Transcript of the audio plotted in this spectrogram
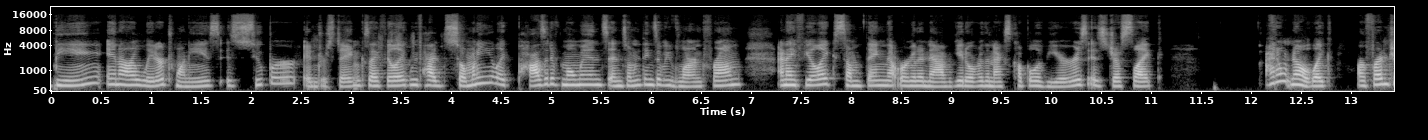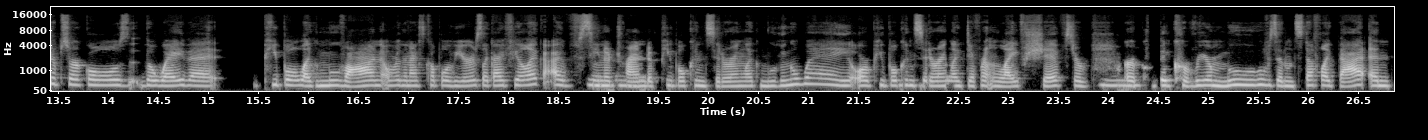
being in our later 20s is super interesting because I feel like we've had so many like positive moments and so many things that we've learned from. And I feel like something that we're going to navigate over the next couple of years is just like, I don't know, like our friendship circles, the way that people like move on over the next couple of years like i feel like i've seen mm-hmm. a trend of people considering like moving away or people mm-hmm. considering like different life shifts or mm-hmm. or big career moves and stuff like that and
